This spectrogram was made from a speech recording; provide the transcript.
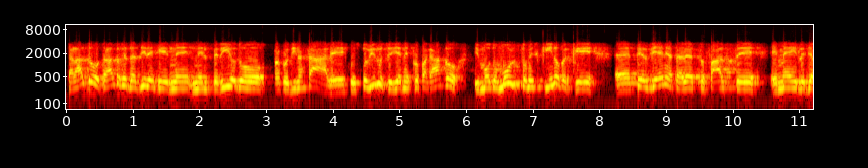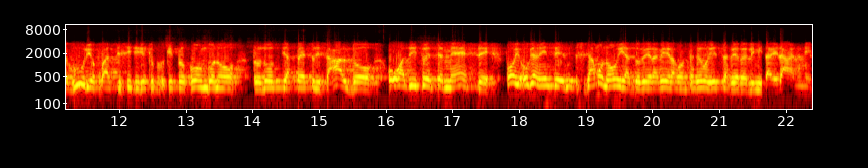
Tra l'altro, tra l'altro, c'è da dire che ne, nel periodo proprio di Natale questo virus viene propagato in modo molto meschino perché eh, perviene attraverso false email di auguri o falsi siti che, che, propongono prodotti a prezzo di saldo o addirittura sms. Poi ovviamente siamo noi a dover avere la consapevolezza per limitare i danni.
